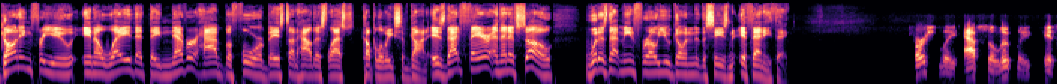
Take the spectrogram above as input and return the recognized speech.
gunning for you in a way that they never have before based on how this last couple of weeks have gone. Is that fair? And then if so, what does that mean for OU going into the season, if anything? Firstly, absolutely, it's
